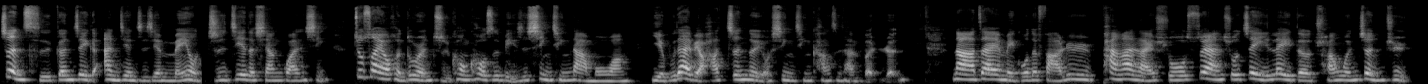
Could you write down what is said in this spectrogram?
证词跟这个案件之间没有直接的相关性。就算有很多人指控寇斯比是性侵大魔王，也不代表他真的有性侵康斯坦本人。那在美国的法律判案来说，虽然说这一类的传闻证据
